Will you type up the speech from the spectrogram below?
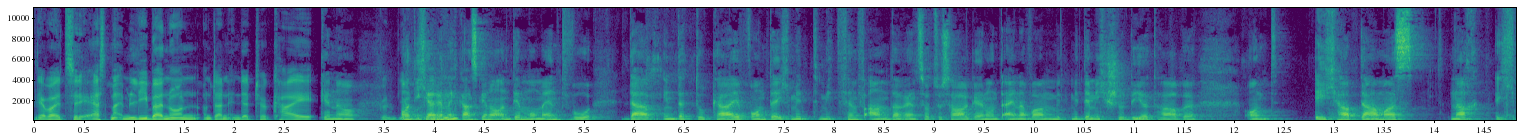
Ja, aber zuerst mal im Libanon und dann in der Türkei. Genau. Und ich erinnere mich ganz genau an den Moment, wo da in der Türkei wohnte ich mit, mit fünf anderen sozusagen und einer war, mit, mit dem ich studiert habe. Und ich habe damals nach, ich,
